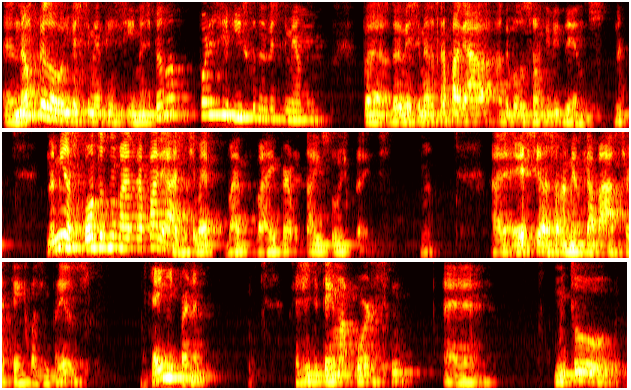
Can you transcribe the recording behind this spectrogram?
É, não pelo investimento em si, mas pelo, por esse risco do investimento, do investimento atrapalhar a devolução de dividendos. Né? Nas minhas contas não vai atrapalhar, a gente vai, vai, vai perguntar isso hoje para eles. Né? Esse relacionamento que a Baster tem com as empresas é ímpar, né? Porque a gente tem uma cor assim é, muito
